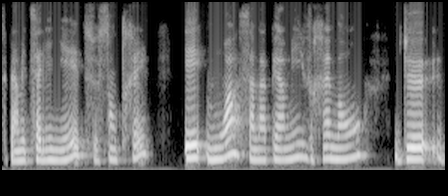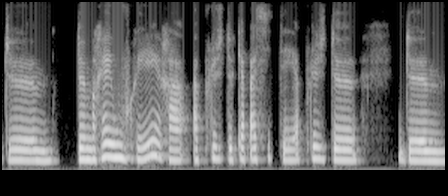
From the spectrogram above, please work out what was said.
ça permet de s'aligner, de se centrer. Et moi, ça m'a permis vraiment de, de, de me réouvrir à, à plus de capacité, à plus de, de,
